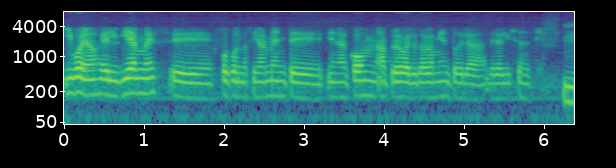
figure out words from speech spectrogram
Y bueno, el viernes eh, fue cuando finalmente ENACOM aprueba el otorgamiento de la, licencia. Mm.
